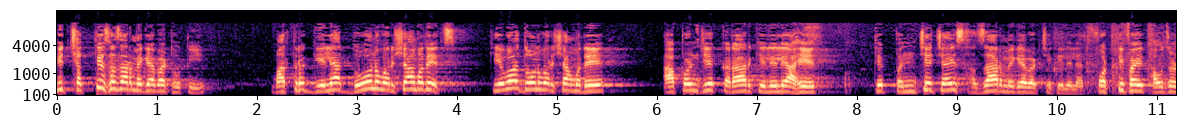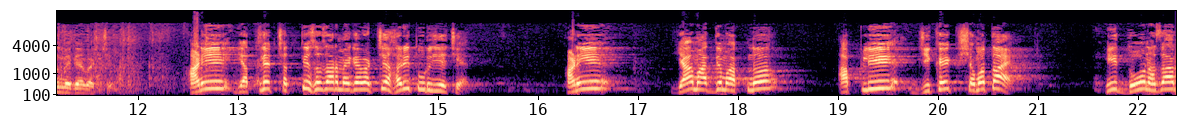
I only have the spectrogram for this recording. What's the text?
ही छत्तीस हजार मेगावॅट होती. मात्र गेल्या दोन वर्षामध्येच केवळ दोन वर्षामध्ये आपण जे करार केलेले आहेत ते पंचेचाळीस हजार मेगावॅटचे केलेले आहेत फॉर्टी फाईव्ह थाउजंड मेगावॅटचे आणि यातले छत्तीस हजार मेगावॅटचे हरित ऊर्जेचे आहेत. आणि या माध्यमातनं आपली जी काही क्षमता आहे ही दोन हजार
